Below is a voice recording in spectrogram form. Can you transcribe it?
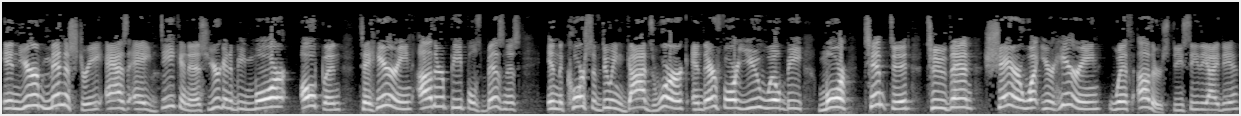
in your ministry as a deaconess, you're going to be more open to hearing other people's business in the course of doing God's work, and therefore you will be more tempted to then share what you're hearing with others. Do you see the idea?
